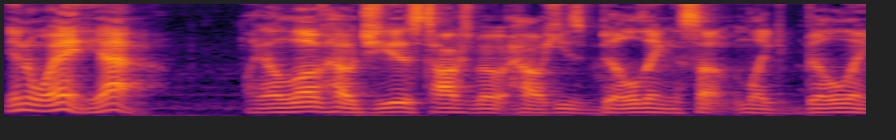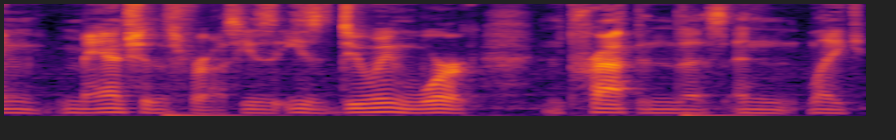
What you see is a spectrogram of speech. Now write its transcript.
in a way yeah. Like i love how jesus talks about how he's building something like building mansions for us. He's he's doing work and prep this. And like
